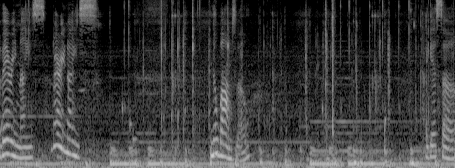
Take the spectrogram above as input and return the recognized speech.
Very nice. Very nice. No bombs, though. I guess, uh...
